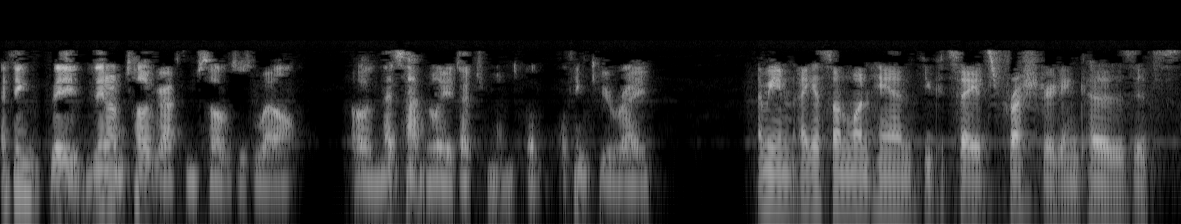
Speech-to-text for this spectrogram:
I think they they don't telegraph themselves as well. Oh, and that's not really a detriment, but I think you're right. I mean, I guess on one hand you could say it's frustrating because it's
